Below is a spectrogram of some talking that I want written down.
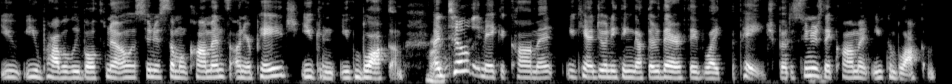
you you probably both know as soon as someone comments on your page you can you can block them. Right. until they make a comment you can't do anything that they're there if they've liked the page but as soon as they comment you can block them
